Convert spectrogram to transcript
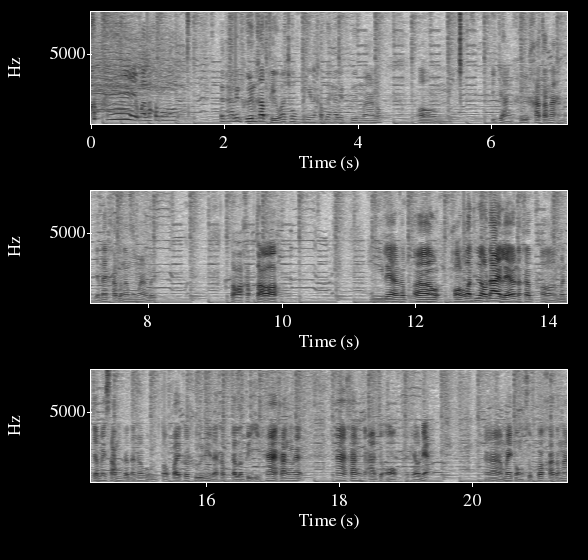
ครับเท่มาแล้วครับน้องๆได้ท่าวิดพื้นครับ ถือว่าโชคดีนะครับ ได้ท่าวิดพื้นมาเนาะ อมอีกอย่างคือคาตานะอยากได้คาตานะมากๆเลย ต่อครับต่อมีแล้วครับเอ่อของรางวัลที่เราได้แล้วนะครับเอ่อมันจะไม่ซ้ำกันนะครับผมต่อไปก็คือนี่แหละครับการันตีอีก 5 ครั้งนะฮะห้าครั้งอาจจะออกแถวๆเนี้ยอ่าไม่กล่องสุบก็คาตานะ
